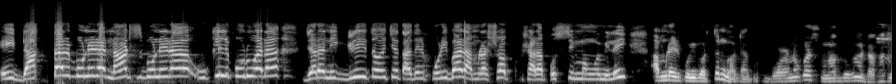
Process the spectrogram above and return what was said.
এই ডাক্তার বোনেরা, নার্স বোনেরা, উকিল পড়ুয়ারা যারা নিগৃহীত হয়েছে, তাদের পরিবার, আমরা সব সারা পশ্চিমবঙ্গ মিলেই আমরা এর পরিবর্তন ঘটাবো। বরানগর সোনার দোকানে ডাকাতি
